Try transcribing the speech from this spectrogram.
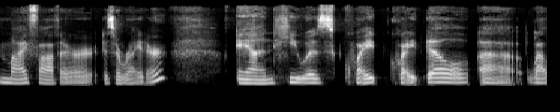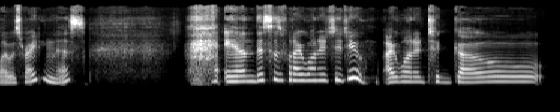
my father is a writer, and he was quite quite ill uh, while I was writing this. And this is what I wanted to do. I wanted to go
